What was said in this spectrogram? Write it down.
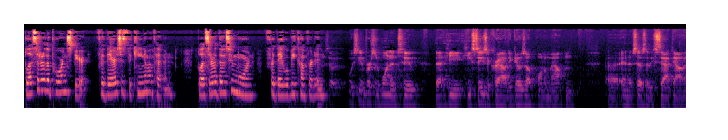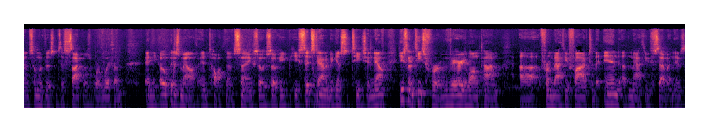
Blessed are the poor in spirit, for theirs is the kingdom of heaven. Blessed are those who mourn, for they will be comforted. So we see in verses 1 and 2 that he, he sees a crowd, he goes up on a mountain, uh, and it says that he sat down, and some of his disciples were with him. And he opened his mouth and taught them, saying, So, so he, he sits down and begins to teach. And now he's going to teach for a very long time uh, from Matthew 5 to the end of Matthew 7. It's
